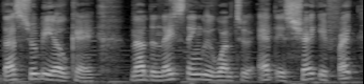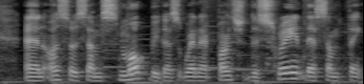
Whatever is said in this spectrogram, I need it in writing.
that should be okay. Now the next thing we want to add is shake effect and also some smoke because when I punch the screen there's something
